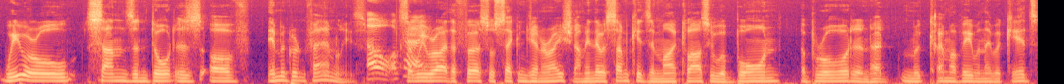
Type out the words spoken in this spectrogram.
we were all sons and daughters of immigrant families. Oh, okay. So we were either first or second generation. I mean, there were some kids in my class who were born abroad and had came over here when they were kids.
